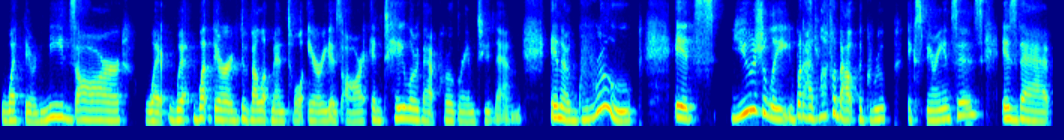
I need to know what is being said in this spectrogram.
what their needs are what, what, what their developmental areas are and tailor that program to them. In a group it's usually what i love about the group experiences is that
